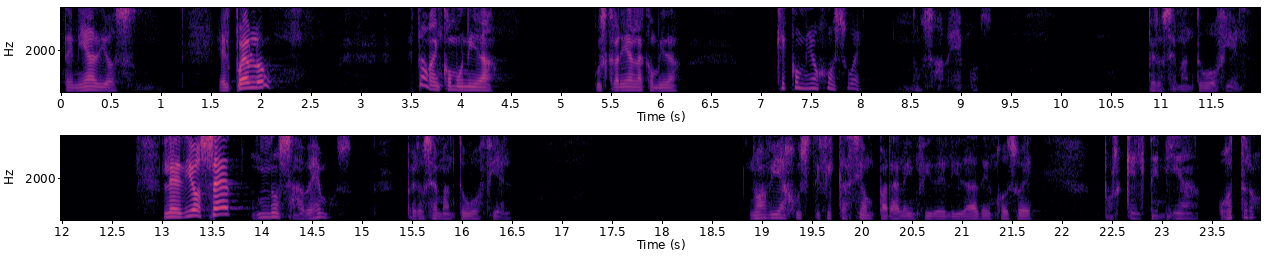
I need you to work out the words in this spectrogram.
Tenía Dios. El pueblo estaba en comunidad. Buscarían la comida. ¿Qué comió Josué? No sabemos. Pero se mantuvo fiel. ¿Le dio sed? No sabemos, pero se mantuvo fiel. No había justificación para la infidelidad en Josué, porque él tenía otro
